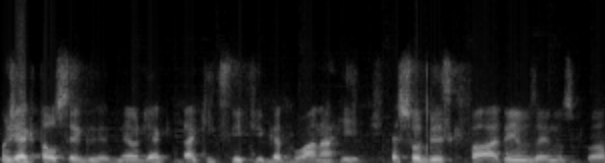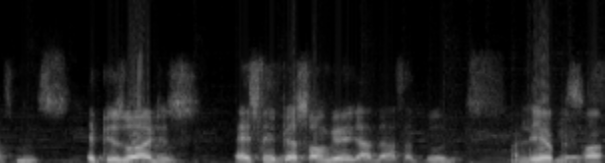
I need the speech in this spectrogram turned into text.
Onde é que está o segredo? Né? Onde é que está? O que, que significa atuar na rede? É sobre isso que falaremos aí nos próximos episódios. É isso aí, pessoal. Um grande abraço a todos. Valeu, pessoal.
